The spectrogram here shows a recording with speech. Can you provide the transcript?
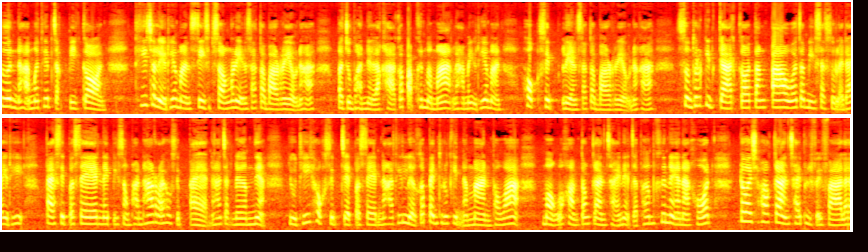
ขึ้นนะคะ เมื่อเทียบจากปีก่อน ที่เฉลี่ยที่ประมาณ 42 เหรียญสหรัฐต่อบาร์เรลนะคะ ปัจจุบันเนี่ยราคาก็ปรับขึ้นมามากนะคะมาอยู่ที่ประมาณ 60 เหรียญสหรัฐต่อบาร์เรลนะคะ ส่วนธุรกิจก๊าซก็ตั้งเป้าว่าจะมีสัดส่วนรายได้อยู่ที่ 80%ในปี 2568 นะคะ จากเดิมเนี่ยอยู่ที่ 67%นะคะ ที่เหลือก็เป็นธุรกิจน้ำมัน เพราะว่ามองว่าความต้องการใช้เนี่ยจะเพิ่มขึ้นในอนาคต โดยเฉพาะการใช้ผลิตไฟฟ้า และ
